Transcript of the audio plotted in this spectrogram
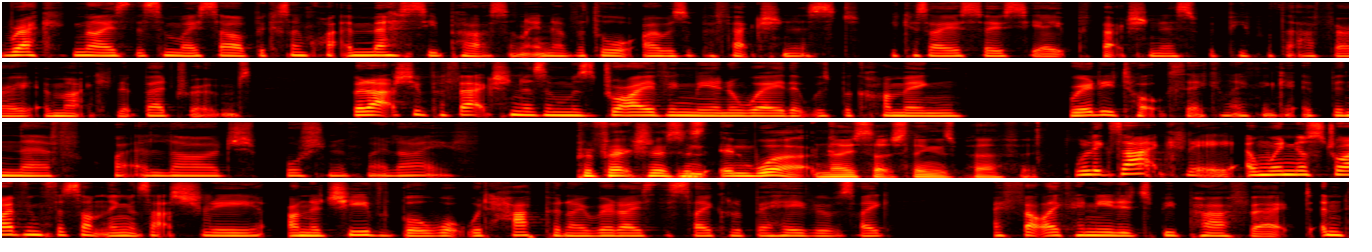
recognized this in myself because I'm quite a messy person. I never thought I was a perfectionist because I associate perfectionists with people that have very immaculate bedrooms. But actually, perfectionism was driving me in a way that was becoming really toxic, and I think it had been there for quite a large portion of my life. Perfectionist in, in work. no such thing as perfect. Well, exactly. And when you're striving for something that's actually unachievable, what would happen? I realized the cycle of behavior was like, I felt like I needed to be perfect. And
